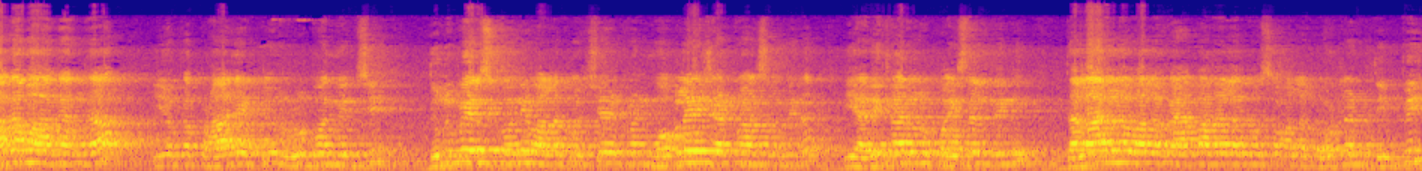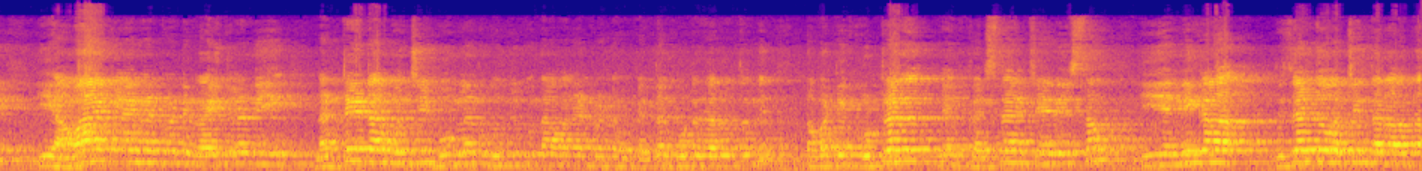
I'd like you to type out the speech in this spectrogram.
ఆగమాగంగా ఈ యొక్క ప్రాజెక్టు రూపొందించి దులిపేసుకొని వాళ్ళకి వచ్చేటువంటి మొబిలైజ్ అడ్వాన్స్ల మీద ఈ అధికారులు పైసలు తిని దళారుల వాళ్ళ వ్యాపారాల కోసం వాళ్ళ రోడ్లను తిప్పి ఈ అమాయకులైనటువంటి రైతులని నట్టేటా ఉంచి భూములను గుంజుకుందాం అనేటువంటి ఒక పెద్ద కుట్ర జరుగుతుంది. కాబట్టి ఈ కుట్రను మేము ఖచ్చితంగా ఛేదిస్తాం. ఈ ఎన్నికల రిజల్ట్ వచ్చిన తర్వాత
